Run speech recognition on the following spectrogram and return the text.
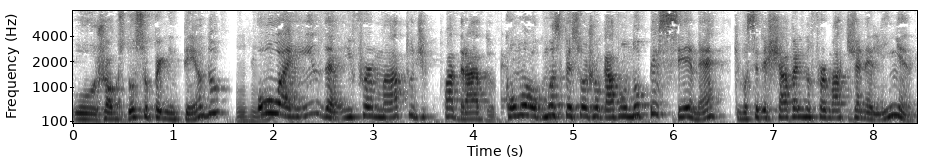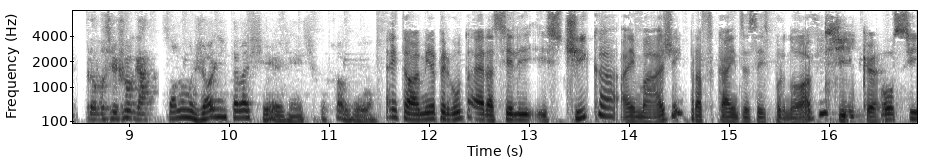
os jogos do Super Nintendo, Uhum. ou ainda em formato de quadrado. Como algumas pessoas jogavam no PC, né? Que você deixava ele no formato de janelinha para você jogar. Só não jogue em tela cheia, gente, por favor. É, Então, a minha pergunta era se ele estica a imagem pra ficar em 16 por 9 Estica. ou se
